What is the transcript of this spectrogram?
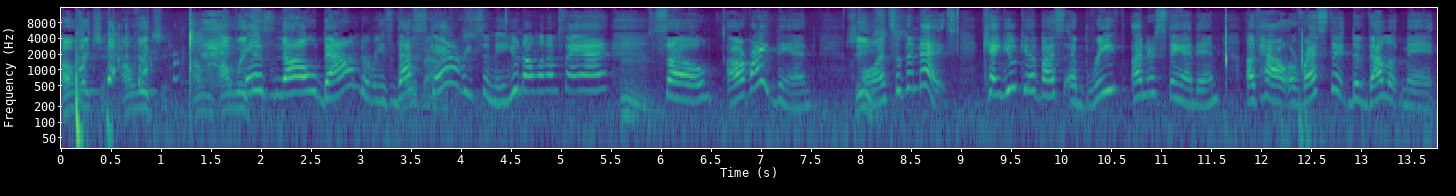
I'm with you. I'm with you. I'm, I'm with It's you. no boundaries. That's No scary to me. You know what I'm saying? Mm. So, all right then. Jesus. On to the next. Can you give us a brief understanding of how arrested development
